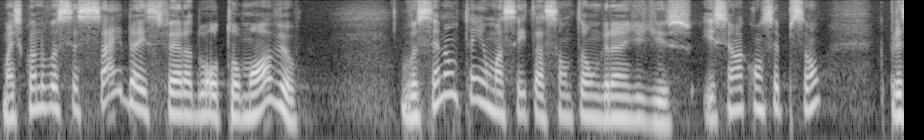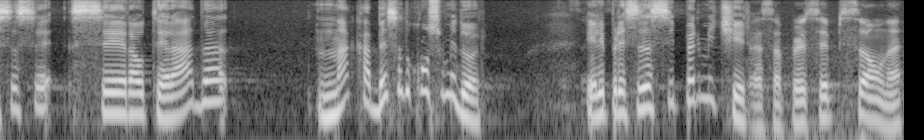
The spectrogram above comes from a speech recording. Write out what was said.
mas quando você sai da esfera do automóvel, você não tem uma aceitação tão grande disso. Isso é uma concepção que precisa ser, ser alterada na cabeça do consumidor. Ele precisa se permitir. Essa percepção, né?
